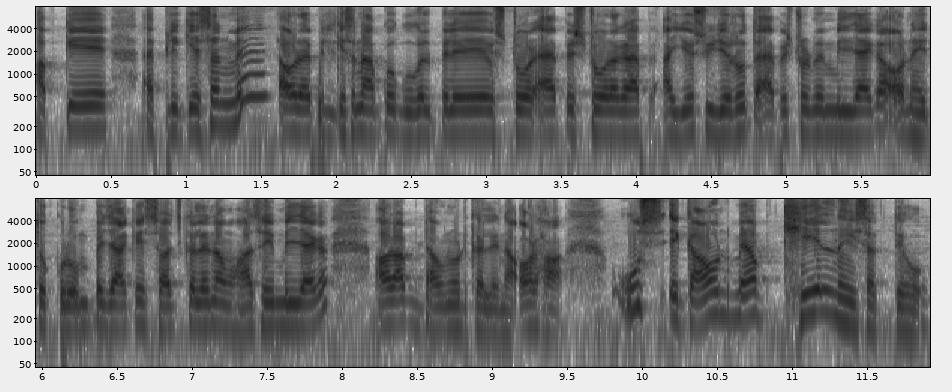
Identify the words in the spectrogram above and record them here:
आपके एप्लीकेशन में और एप्लीकेशन आपको Google play store app store अगर आप आई यूज़र हो तो ऐप स्टोर में मिल जाएगा और नहीं तो क्रोम पे जाके सर्च कर लेना, वहाँ से भी मिल जाएगा और आप डाउनलोड कर लेना। और हाँ उस अकाउंट में आप खेल नहीं सकते हो।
